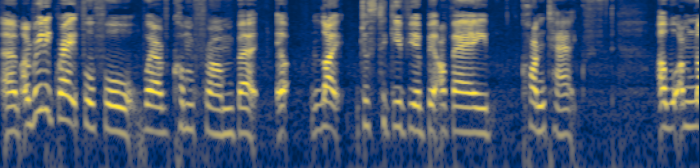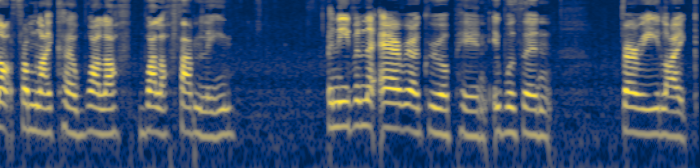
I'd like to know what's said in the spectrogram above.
Um, I'm really grateful for where I've come from, but it, like just to give you a bit of a context, I, am not from like a well-off well-off family, and even the area I grew up in, it wasn't very like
